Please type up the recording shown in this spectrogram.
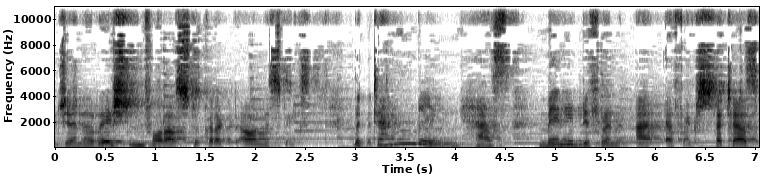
generation for us to correct our mistakes. The tangling has many different uh, effects, such as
